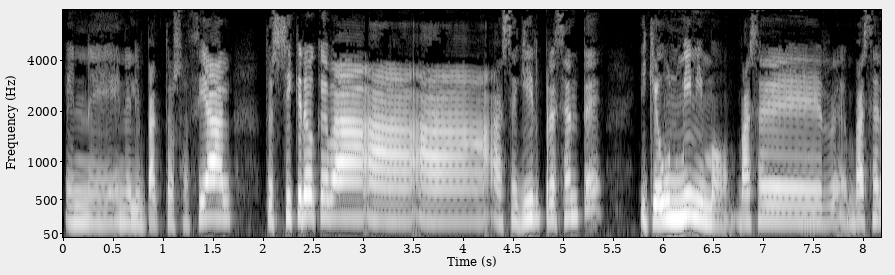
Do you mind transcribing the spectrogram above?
en, eh, el impacto social. Entonces, sí creo que va a, a, seguir presente y que un mínimo va a ser, va a ser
